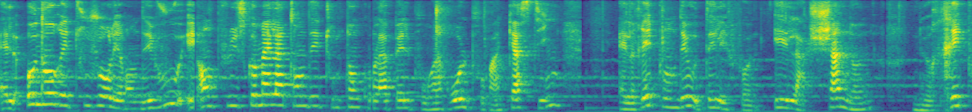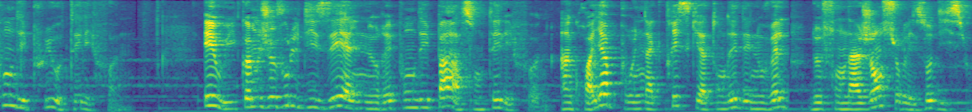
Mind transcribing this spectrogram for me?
elle honorait toujours les rendez-vous et en plus comme elle attendait tout le temps qu'on l'appelle pour un rôle, pour un casting, elle répondait au téléphone. Et là, Shannon ne répondait plus au téléphone. Et oui, comme je vous le disais, elle ne répondait pas à son téléphone. Incroyable pour une actrice qui attendait des nouvelles de son agent sur les auditions.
